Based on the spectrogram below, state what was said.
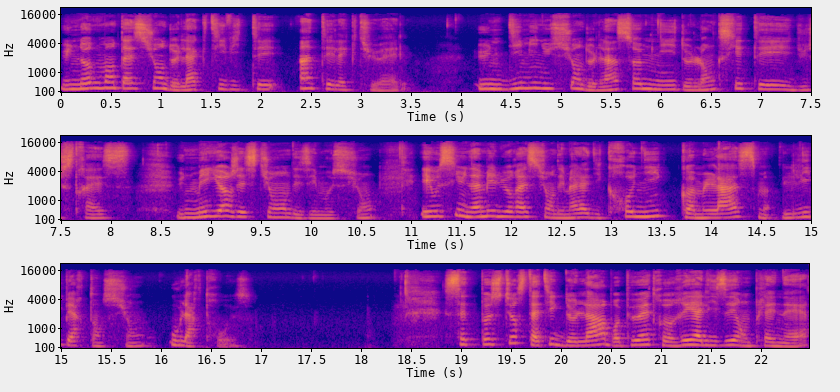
une augmentation de l'activité intellectuelle, une diminution de l'insomnie, de l'anxiété et du stress, une meilleure gestion des émotions et aussi une amélioration des maladies chroniques comme l'asthme, l'hypertension ou l'arthrose. Cette posture statique de l'arbre peut être réalisée en plein air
